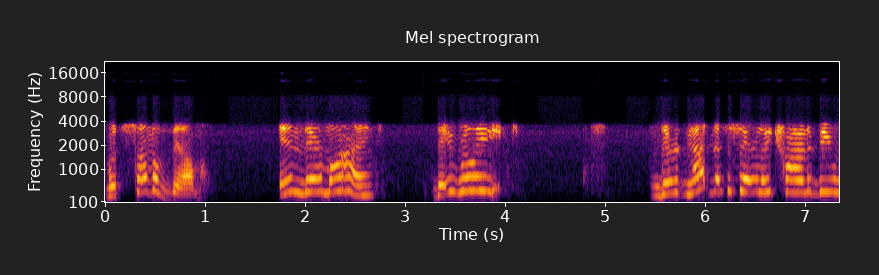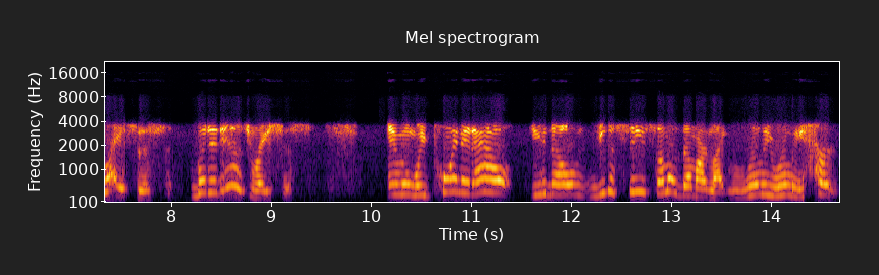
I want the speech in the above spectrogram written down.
with some of them, in their mind, they really they're not necessarily trying to be racist, but it is racist and when we point it out, you know, you can see some of them are like really, really hurt.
